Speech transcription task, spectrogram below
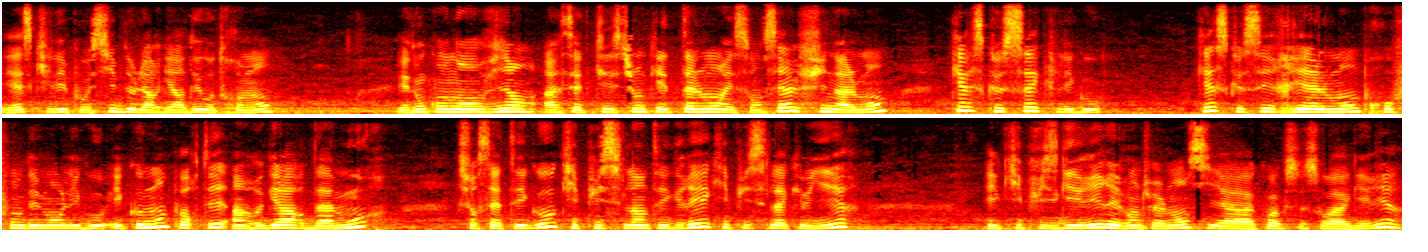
Et est-ce qu'il est possible de les regarder autrement? Et donc on en vient à cette question qui est tellement essentielle finalement. Qu'est-ce que c'est que l'ego? Qu'est-ce que c'est réellement profondément l'ego? Et comment porter un regard d'amour sur cet ego, qui puisse l'intégrer, qui puisse l'accueillir et qui puisse guérir éventuellement s'il y a quoi que ce soit à guérir.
